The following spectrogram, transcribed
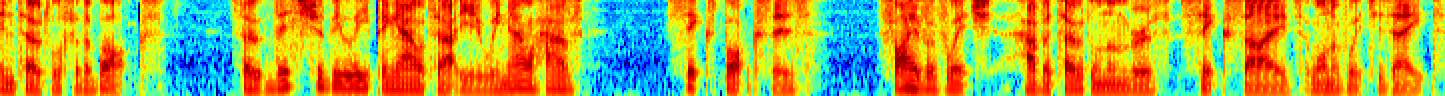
in total for the box. So this should be leaping out at you. We now have six boxes, five of which have a total number of six sides, one of which is eight.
